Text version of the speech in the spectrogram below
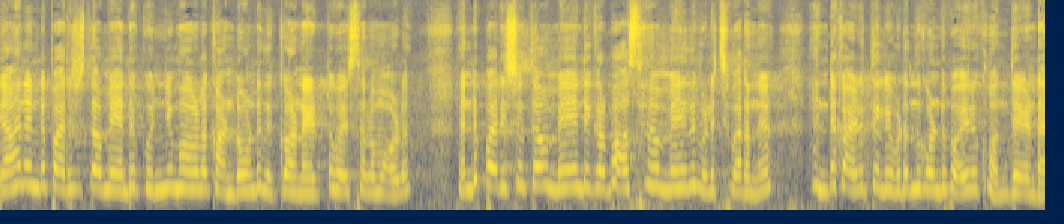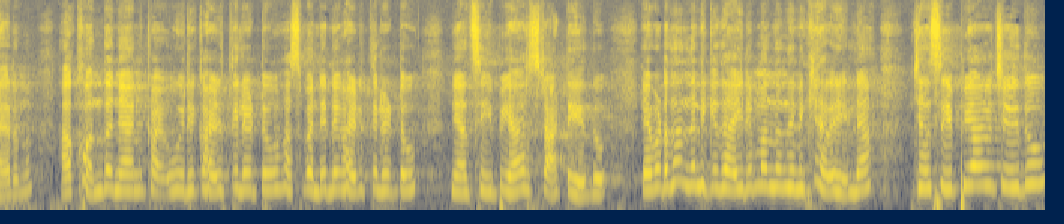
ഞാൻ എന്റെ പരിശുദ്ധ അമ്മ എന്റെ കുഞ്ഞുമകളെ കണ്ടുകൊണ്ട് നിൽക്കുകയാണ് എട്ട് വയസ്സുള്ള മോൾ. എന്റെ പരിശുദ്ധ അമ്മയെ എന്റെ കൃപാസന അമ്മയെന്ന് വിളിച്ച് പറഞ്ഞ് എന്റെ കഴുത്തിൽ ഇവിടുന്ന് കൊണ്ടുപോയൊരു കൊന്തയുണ്ടായിരുന്നു ആ കൊന്ത ഞാൻ ഒരു കഴുത്തിലിട്ടു ഹസ്ബൻഡിന്റെ കഴുത്തിലിട്ടു. ഞാൻ സി പി ആർ സ്റ്റാർട്ട് ചെയ്തു. എവിടെ നിന്ന് എനിക്ക് ധൈര്യം വന്നെന്ന് എനിക്കറിയില്ല. ഞാൻ സി പി ആർ ചെയ്തു.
